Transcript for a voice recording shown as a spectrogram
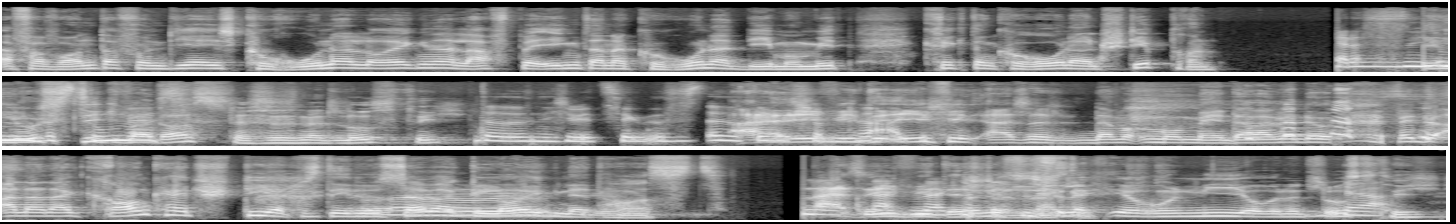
ein Verwandter von dir ist Corona-Leugner, läuft bei irgendeiner Corona-Demo mit, kriegt dann Corona und stirbt dran. Ja, das ist nicht Wie lustig war das? Das ist nicht lustig. Das ist nicht witzig. Das ist, also das Also ist ich schon finde, ich finde, also, na, Moment, aber wenn du, wenn du an einer Krankheit stirbst, die du selber Also, geleugnet hast, Nein, Also nein, ich das Dann ist es vielleicht Ironie, aber nicht lustig.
